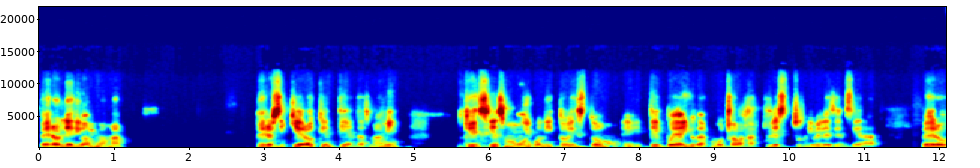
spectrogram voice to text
pero le digo a mi mamá, pero si quiero que entiendas, mami, que sí es muy bonito esto, eh, te puede ayudar mucho a bajar tus niveles de ansiedad, pero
